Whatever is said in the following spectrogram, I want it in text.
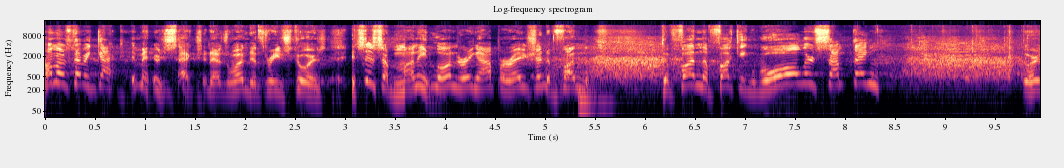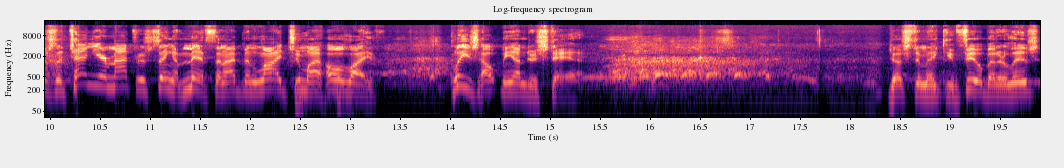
Almost every goddamn intersection has one to three stores. Is this a money laundering operation to fund to fund the fucking wall or something? Or is the 10 year mattress thing a myth and I've been lied to my whole life? Please help me understand. Just to make you feel better, Liz,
